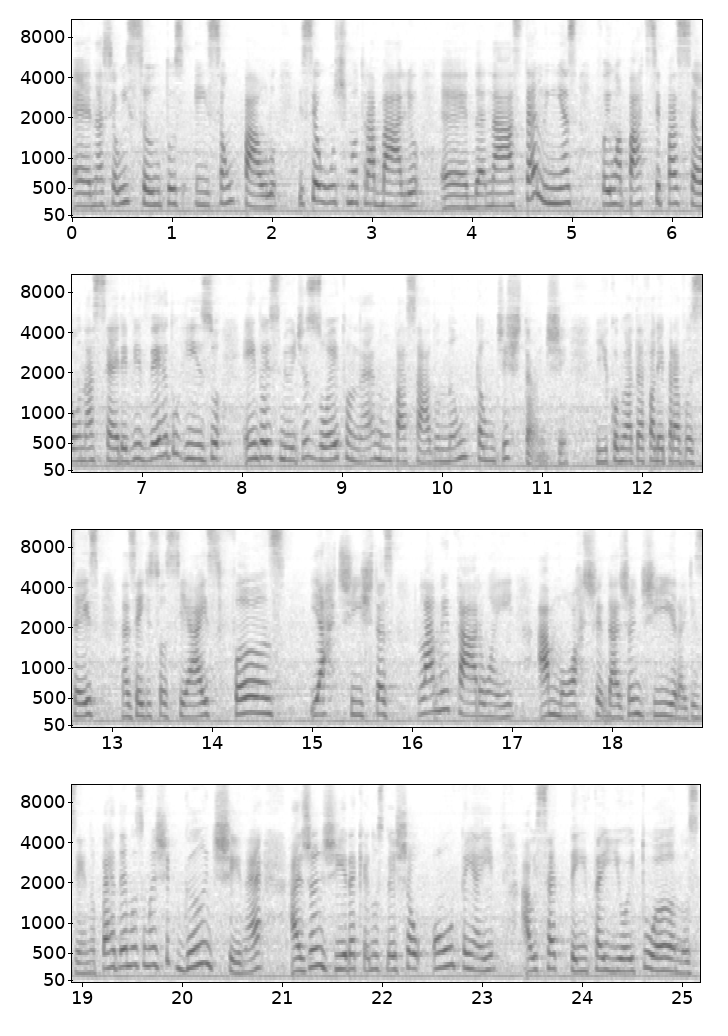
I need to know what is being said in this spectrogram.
é, nasceu em Santos, em São Paulo. E seu último trabalho é, nas telinhas foi uma participação na série Viver do Riso em 2018, né, num passado não tão distante. E como eu até falei para vocês, nas redes sociais, fãs, e artistas lamentaram aí a morte da Jandira, dizendo: perdemos uma gigante, né? A Jandira, que nos deixou ontem aí aos 78 anos.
